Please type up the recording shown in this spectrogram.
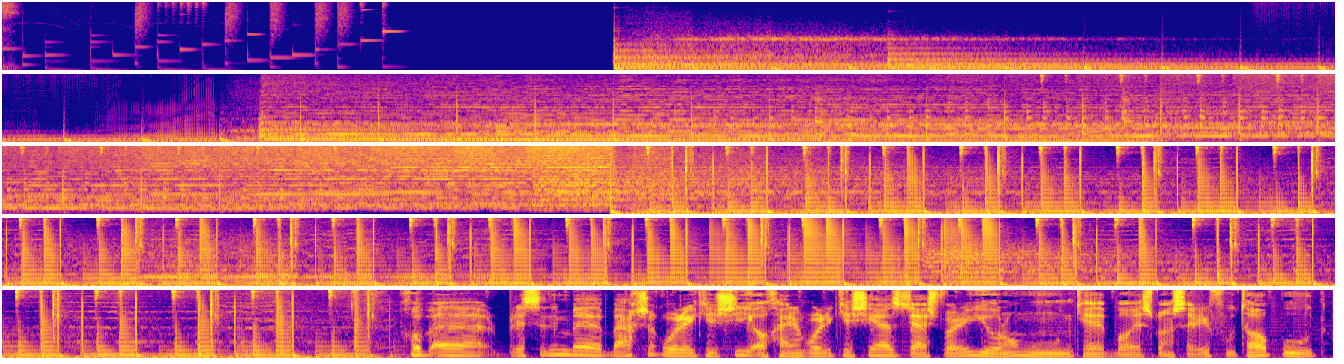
بخش قرعه کشی آخرین قرعه کشی از جشنواره یورومون که با اسپانسری فوتاب بود.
